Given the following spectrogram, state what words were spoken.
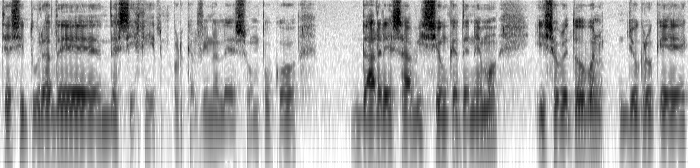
tesituras de, exigir, porque al final es un poco dar esa visión que tenemos y sobre todo, bueno, yo creo que,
